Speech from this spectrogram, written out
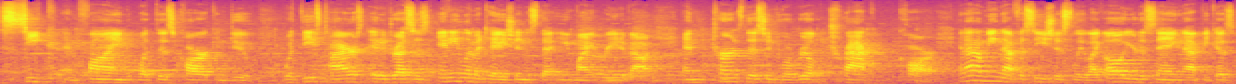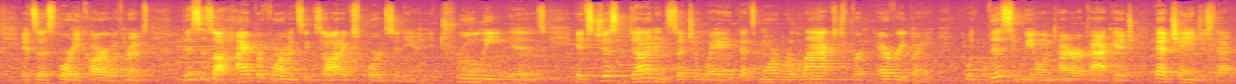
seek and find what this car can do. With these tires, it addresses any limitations that you might read about and turns this into a real track car. And I don't mean that facetiously, like, oh, you're just saying that because it's a sporty car with rims. This is a high-performance exotic sports sedan. It truly is. It's just done in such a way that's more relaxed for everybody. With this wheel and tire package, that changes that.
